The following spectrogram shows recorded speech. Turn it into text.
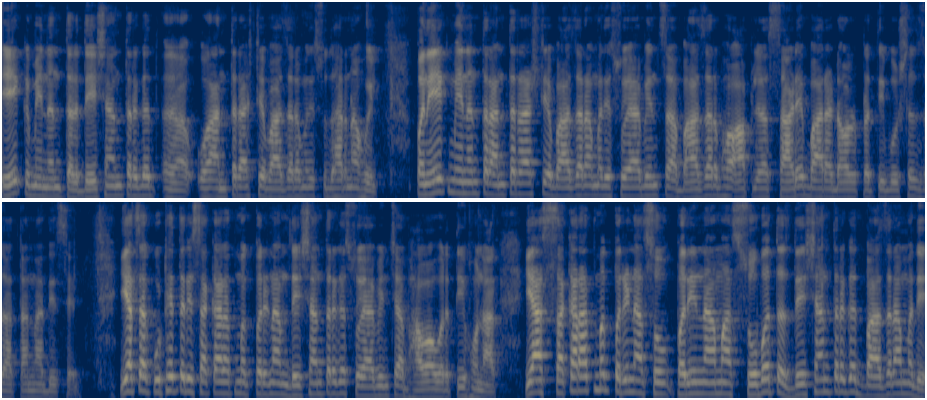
एक मे नंतर देशांतर्गत व आंतरराष्ट्रीय बाजारामध्ये सुधारणा होईल. पण एक मे नंतर आंतरराष्ट्रीय बाजारामध्ये सोयाबीनचा बाजारभाव आपल्याला साडेबारा डॉलर प्रतिबुशस जाताना दिसेल. याचा कुठेतरी सकारात्मक परिणाम देशांतर्गत सोयाबीनच्या भावावरती होणार. या सकारात्मक परिणाम सो परिणामासोबतच देशांतर्गत बाजारामध्ये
